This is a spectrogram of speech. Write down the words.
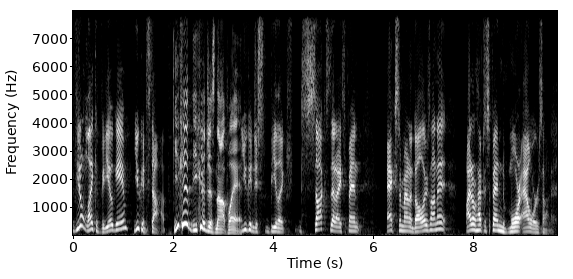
if you don't like a video game, you can stop. you could you could just not play it. You can just be like, sucks that I spent X amount of dollars on it. I don't have to spend more hours on it.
